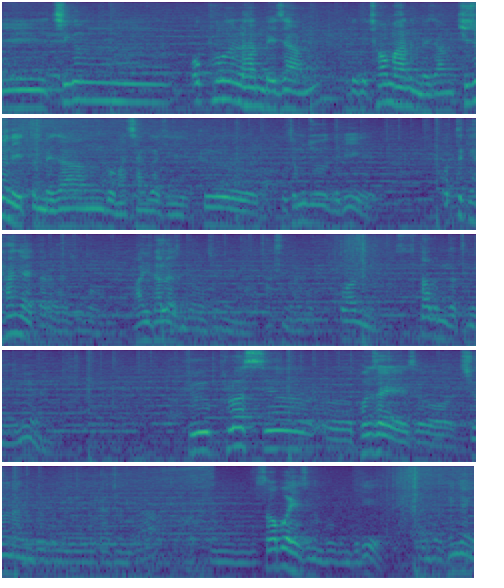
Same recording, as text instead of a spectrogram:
이 지금 오픈을 한 매장 그리고 처음 하는 매장 기존에 있던 매장도 마찬가지 그, 그 점주들이 어떻게 하냐에 따라 가지고 많이 달라진다고 저는 확신하고 또한 스타덤 같은 경우에는 그 플러스 어, 본사에서 지원하는 부분이라든가 어떤 서버 해주는 부분들이 굉장히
